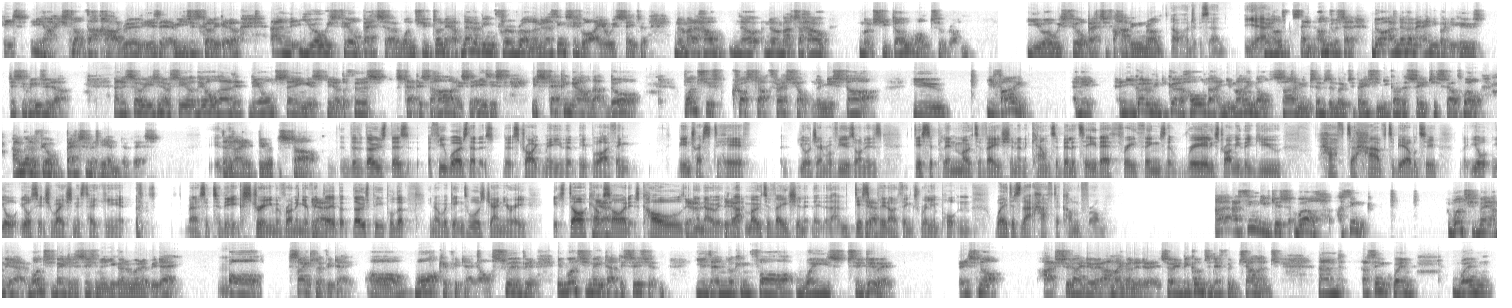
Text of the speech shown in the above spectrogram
it's yeah, it's not that hard, really, is it? I mean, you just got to get up, and you always feel better once you've done it. I've never been for a run. I mean, I think this is what I always say to no matter how no no matter how much you don't want to run, you always feel better for having run. Oh, 100 percent. Yeah, hundred percent, hundred percent. No, I've never met anybody who disagrees with that. And so you know, see the old the old saying is, you know, the first step is the hardest. It is. It's, it's stepping out of that door. Once you've crossed that threshold and you start, you you're fine. And it and you got to you got to hold that in your mind all the time in terms of motivation. You've got to say to yourself, "Well, I'm going to feel better at the end of this than it, I do at the start." those there's a few words there that that strike me that people I think be interested to hear your general views on is discipline, motivation, and accountability. They're three things that really strike me that you have to have to be able to. Like your your your situation is taking it. I said to the extreme of running every yeah. day, but those people that you know we're getting towards January, it's dark outside, yeah. it's cold, yeah. you know, it, that motivation, that discipline, I think is really important. Where does that have to come from? I, I think you've just well, I think once you've made, I mean, uh, once you've made a decision that you're going to run every day, mm. or cycle every day or walk every day or swim every day. Once you made that decision, you're then looking for ways to do it. It's not, uh, should I do it? Am I going to do it? So it becomes a different challenge. And I think when, when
